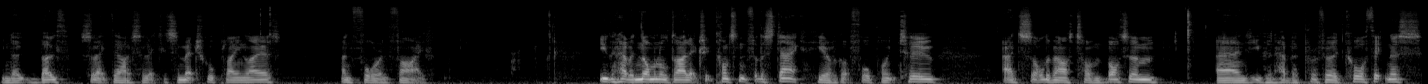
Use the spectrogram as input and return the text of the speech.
You note both select there I've selected symmetrical plane layers and four and five. You can have a nominal dielectric constant for the stack. Here I've got 4.2. Add solder mask top and bottom. And you can have a preferred core thickness.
